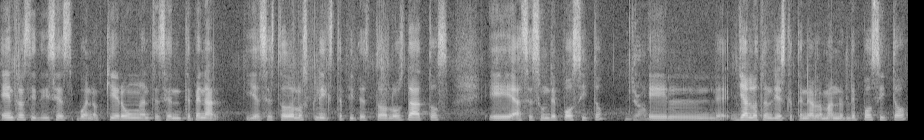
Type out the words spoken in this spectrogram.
entras y dices, bueno, quiero un antecedente penal y haces todos los clics, te pides todos los datos, haces un depósito, ya. ya lo tendrías que tener a la mano el depósito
